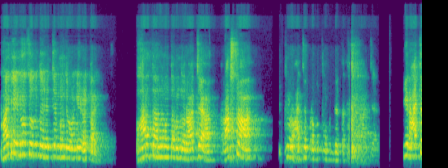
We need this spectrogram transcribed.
ಹಾಗೆ ಇನ್ನೊಂದು ಹೆಜ್ಜೆ ಮುಂದೆ ಹೋಗಿ ಹೇಳ್ತಾರೆ. ಭಾರತ ಅನ್ನುವಂತ ಒಂದು ರಾಜ್ಯ, ರಾಷ್ಟ್ರ ಇದು ರಾಜ್ಯ ಪ್ರಭುತ್ವ ಹೊಂದಿರ್ತಕ್ಕಂಥ ರಾಜ್ಯ. ಈ ರಾಜ್ಯ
